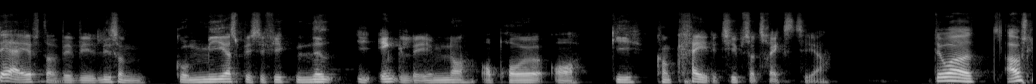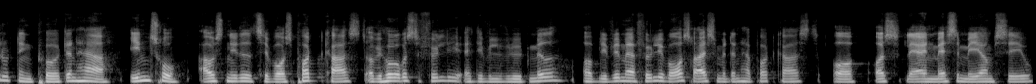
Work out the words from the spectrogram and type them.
derefter vil vi ligesom gå mere specifikt ned i enkelte emner og prøve at give konkrete tips og tricks til jer. Det var afslutningen på den her intro afsnittet til vores podcast, og vi håber selvfølgelig, at I vil lytte med og blive ved med at følge vores rejse med den her podcast, og også lære en masse mere om SEO.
